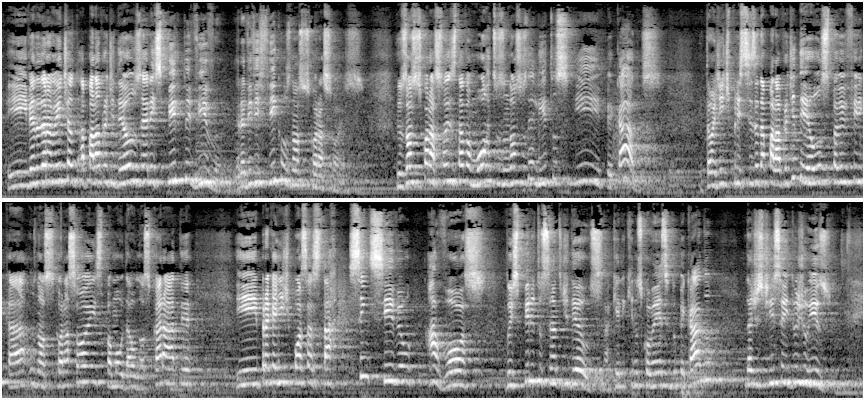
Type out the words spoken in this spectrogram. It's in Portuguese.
E verdadeiramente a, a palavra de Deus é espírito e viva, ela vivifica os nossos corações. E os nossos corações estavam mortos nos nossos delitos e pecados. Então a gente precisa da palavra de Deus para vivificar os nossos corações, para moldar o nosso caráter e para que a gente possa estar sensível à voz do Espírito Santo de Deus, aquele que nos convence do pecado, da justiça e do juízo.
